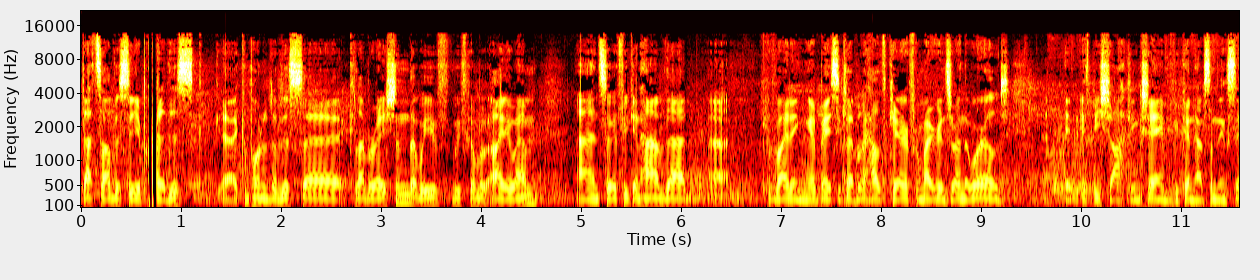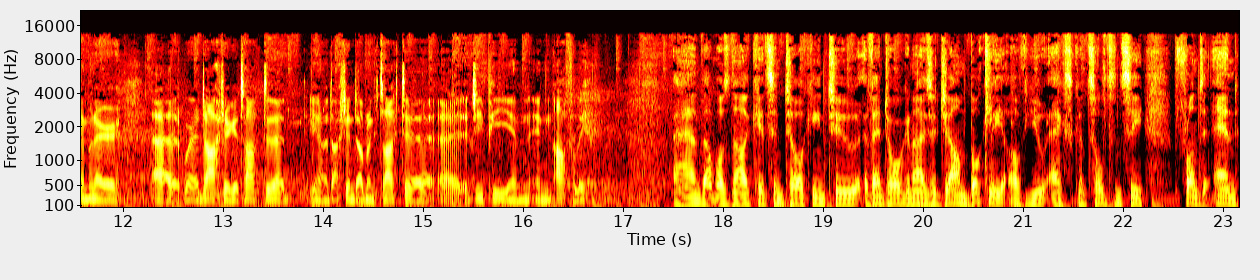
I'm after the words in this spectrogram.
that's obviously a part of this uh, component of this uh, collaboration that we've we've come with IOM. And so if we can have that uh, providing a basic level of healthcare for migrants around the world, it, would be shocking shame if we couldn't have something similar uh, where a doctor could talk to, you know, a doctor in Dublin could talk to a, a GP in, in Offaly. And that was Niall Kitson talking to event organizer John Buckley of UX Consultancy Front End.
